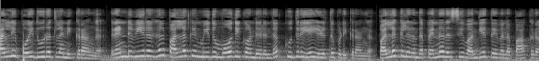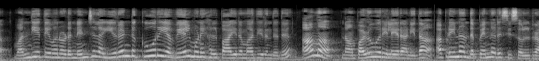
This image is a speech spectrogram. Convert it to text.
தள்ளி போய் தூரத்துல நிக்கிறாங்க. ரெண்டு வீரர்கள் பல்லக்கின் மீது மோதி கொண்டிருந்த குதிரையை இழுத்து பிடிக்கிறாங்க. பல்லக்கில் இருந்த பெண்ணரசி வந்தியத்தேவனை பாக்குறா வந்தியத்தேவனோட நெஞ்சில இரண்டு கூரிய வேல்முனைகள் பாயிற மாதிரி இருந்தது. ஆமா நான் பழுவூர் இளையராணி தான் அப்படின்னு அந்த பெண்ணரசி சொல்றா.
